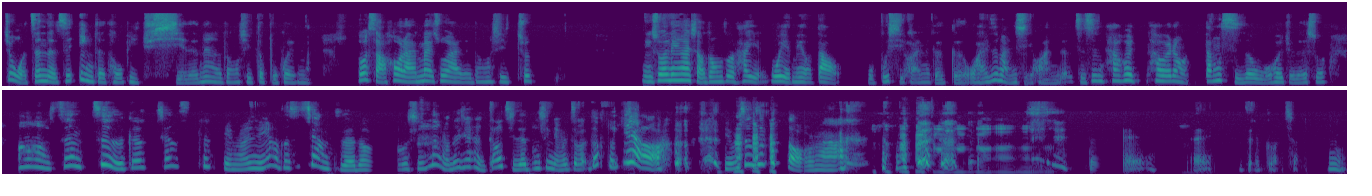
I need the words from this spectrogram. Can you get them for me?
就我真的是硬着头皮去写的那个东西都不会卖，多少后来卖出来的东西，就你说恋爱小动作，他也我也没有到我不喜欢那个歌，我还是蛮喜欢的，只是他会他会让我当时的我会觉得说，哦，这这首歌这样子，你们你要的是这样子的东西，那我那些很高级的东西你们怎么都不要？你们是不是不懂啊？对 对对，这个过程，嗯。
